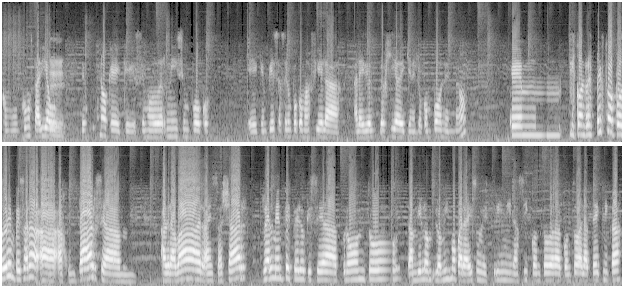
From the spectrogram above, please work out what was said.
Como, ¿Cómo estaría Eh, de bueno que, que se modernice un poco, eh, que empiece a ser un poco más fiel a, a la ideología de quienes lo componen, ¿no? Em, y con respecto a poder empezar a, a- a juntarse, a, a grabar, a ensayar, realmente espero que sea pronto. También lo, lo mismo para esos streaming así con toda, con toda la técnica,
